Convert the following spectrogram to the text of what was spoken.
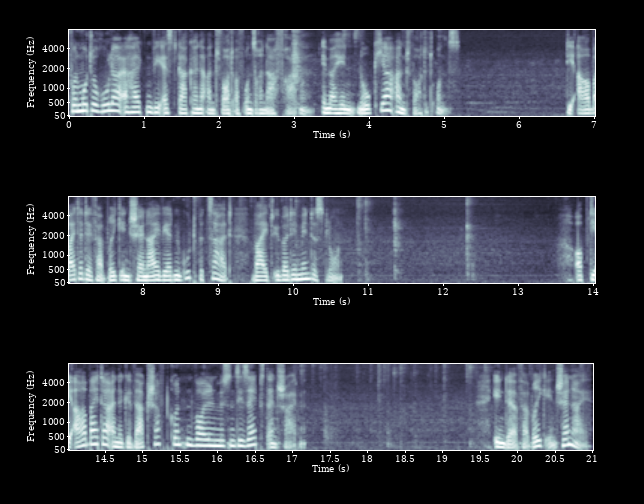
Von Motorola erhalten wir erst gar keine Antwort auf unsere Nachfragen. Immerhin Nokia antwortet uns. Die Arbeiter der Fabrik in Chennai werden gut bezahlt, weit über dem Mindestlohn. Ob die Arbeiter eine Gewerkschaft gründen wollen, müssen sie selbst entscheiden. In der Fabrik in Chennai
